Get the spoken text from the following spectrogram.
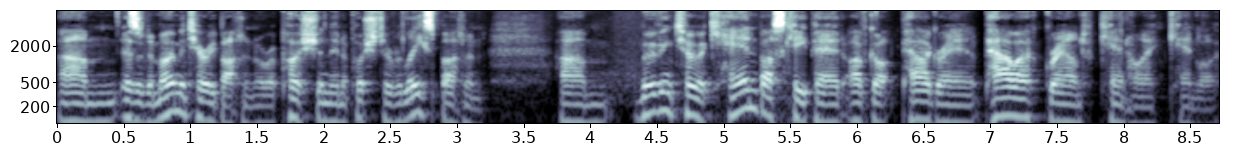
Um, is it a momentary button or a push and then a push to release button? Um, moving to a CAN bus keypad, I've got power ground, power, ground, CAN high, CAN low.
